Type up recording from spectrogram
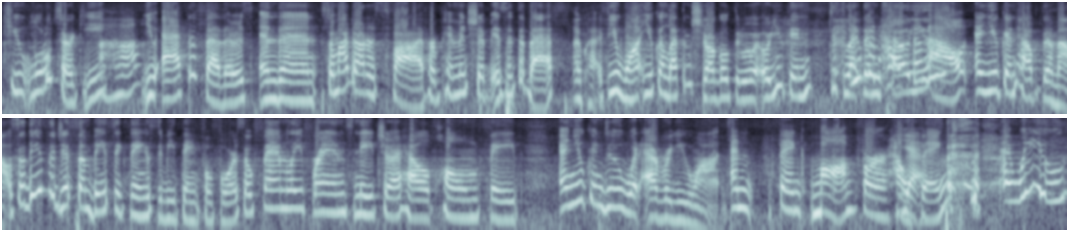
cute little turkey. Uh-huh. You add the feathers, and then, so my daughter's five. Her penmanship isn't the best. Okay. If you want, you can let them struggle through it, or you can just let You them help tell them you. out. And you can help them out. So these are just some basic things to be thankful for. So family, friends, nature, health, home, faith. And you can do whatever you want. And thank mom for helping. Yes. and we use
